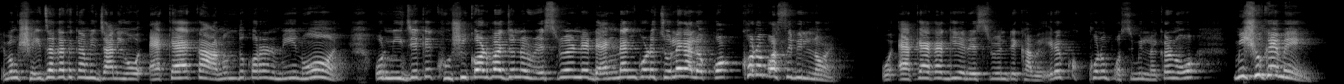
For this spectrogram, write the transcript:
এবং সেই জায়গা থেকে আমি জানি ও একা একা আনন্দ করার মেয়ে নয়। ও নিজেকে খুশি করবার জন্য রেস্টুরেন্টে ড্যাং ড্যাং করে চলে গেল, কখনো পসিবল নয়। ও একা একা গিয়ে রেস্টুরেন্টে খাবে, এটা কখনো পসিবল নয়। কারণ ও মিশুকে মেয়ে,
